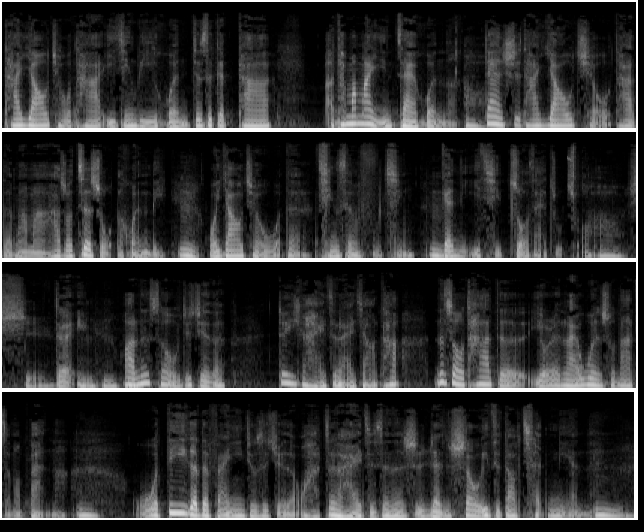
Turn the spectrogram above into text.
他要求他已经离婚，就是跟他。啊，他妈妈已经再婚了，哦，但是他要求他的妈妈，他说：“这是我的婚礼，嗯，我要求我的亲生父亲跟你一起坐在主桌。嗯”哦，是对，哇，那时候我就觉得，对一个孩子来讲，他那时候他的有人来问说：“那怎么办呢？”嗯，我第一个的反应就是觉得，哇，这个孩子真的是忍受一直到成年，嗯。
